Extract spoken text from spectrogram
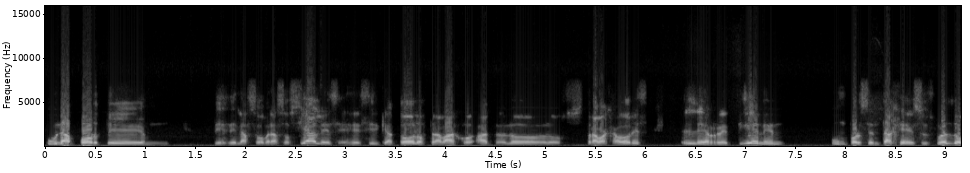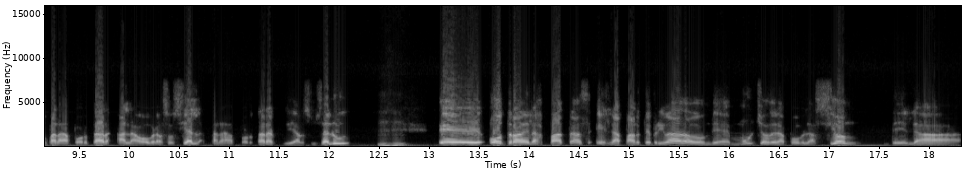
un aporte mm, desde las obras sociales, es decir, que a todos los trabajos, a todos los trabajadores le retienen un porcentaje de su sueldo para aportar a la obra social, para aportar a cuidar su salud. Eh, otra de las patas es la parte privada, donde mucha de la población de, la,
